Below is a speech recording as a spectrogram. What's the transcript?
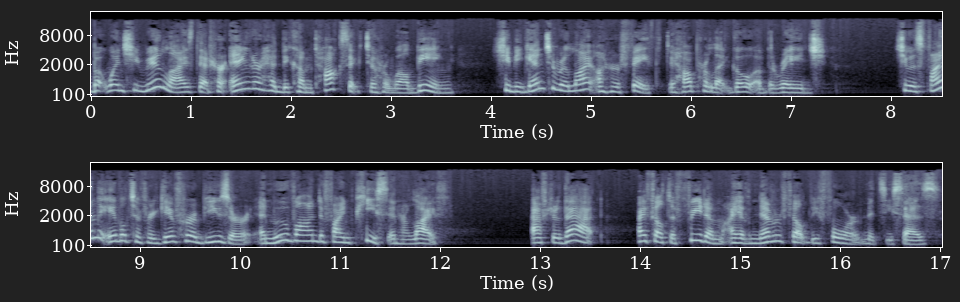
But when she realized that her anger had become toxic to her well being, she began to rely on her faith to help her let go of the rage. She was finally able to forgive her abuser and move on to find peace in her life. After that, I felt a freedom I have never felt before, Midsi says.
